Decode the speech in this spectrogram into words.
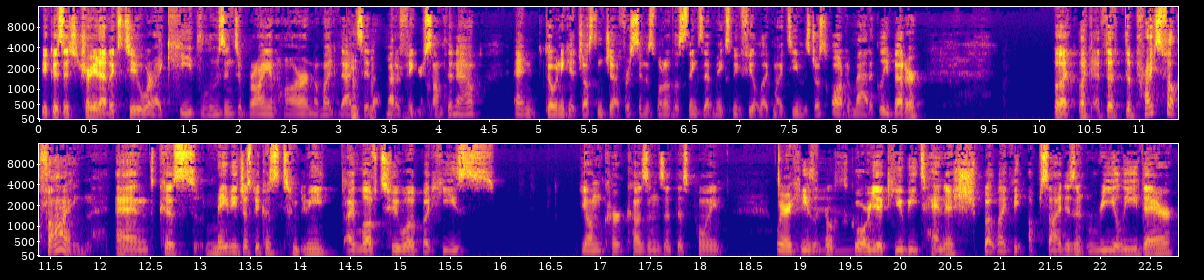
because it's trade addicts too, where I keep losing to Brian Harr. And I'm like, that's it. I've got to figure something out. And going to get Justin Jefferson is one of those things that makes me feel like my team is just automatically better. But like the, the price felt fine. And because maybe just because to me, I love Tua, but he's young Kirk Cousins at this point, where he's like, he'll score you QB 10 ish, but like the upside isn't really there,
